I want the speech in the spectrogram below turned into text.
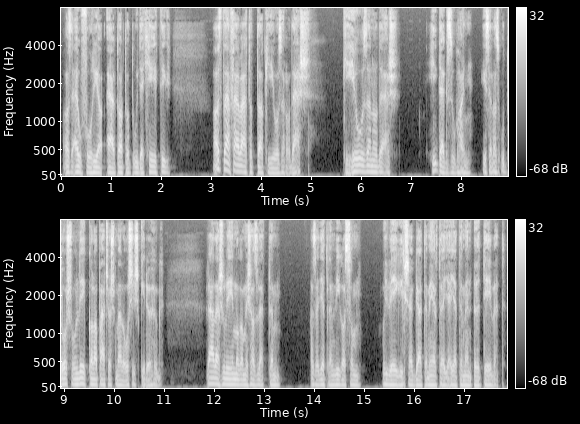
Az eufória eltartott úgy egy hétig, aztán felváltotta a kiózanodás. Kiózanodás? Hideg zuhany, hiszen az utolsó légkalapácsos melós is kiröhög. Ráadásul én magam is az lettem. Az egyetlen vigaszom, hogy végig seggeltem érte egy egyetemen öt évet.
